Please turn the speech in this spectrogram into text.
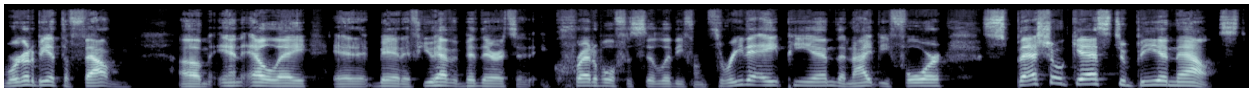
We're going to be at the fountain um, in LA. And man, if you haven't been there, it's an incredible facility from 3 to 8 p.m. the night before. Special guests to be announced.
